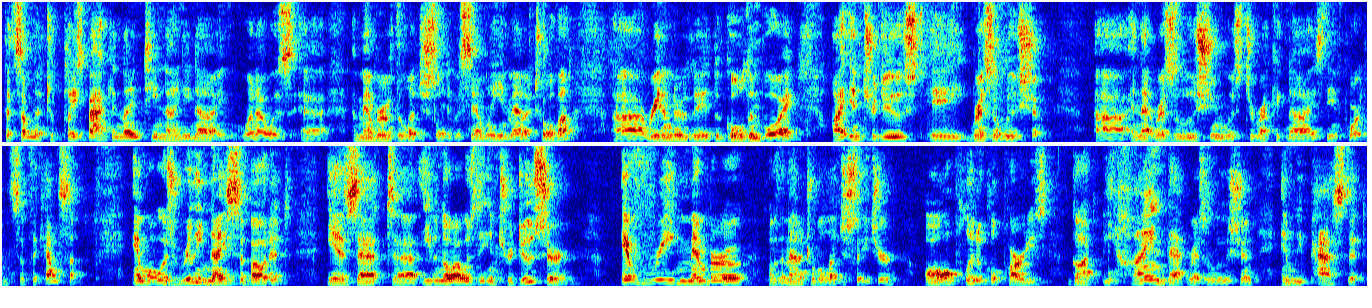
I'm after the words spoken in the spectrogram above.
that's something that took place back in 1999 when I was uh, a member of the Legislative Assembly in Manitoba, uh, right under the, the Golden Boy. I introduced a resolution, uh, and that resolution was to recognize the importance of the Khalsa. And what was really nice about it is that uh, even though I was the introducer, every member of the Manitoba legislature, all political parties got behind that resolution and we passed it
